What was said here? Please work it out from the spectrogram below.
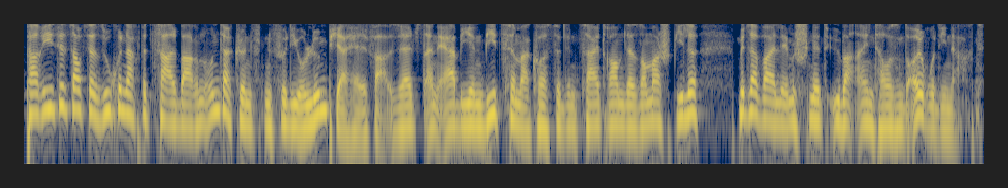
Paris ist auf der Suche nach bezahlbaren Unterkünften für die Olympiahelfer. Selbst ein Airbnb-Zimmer kostet im Zeitraum der Sommerspiele mittlerweile im Schnitt über 1000 Euro die Nacht.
